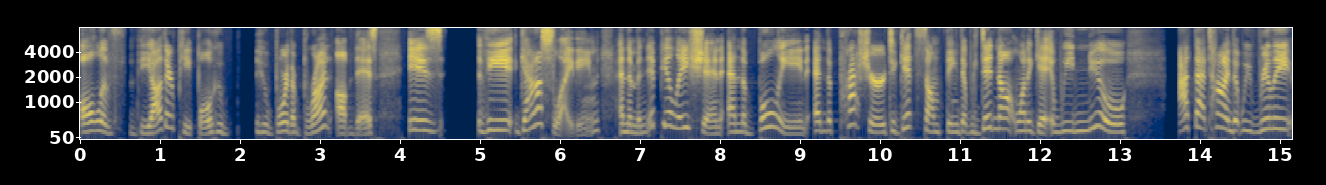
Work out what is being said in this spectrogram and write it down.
all of the other people who who bore the brunt of this is the gaslighting and the manipulation and the bullying and the pressure to get something that we did not want to get and we knew at that time that we really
